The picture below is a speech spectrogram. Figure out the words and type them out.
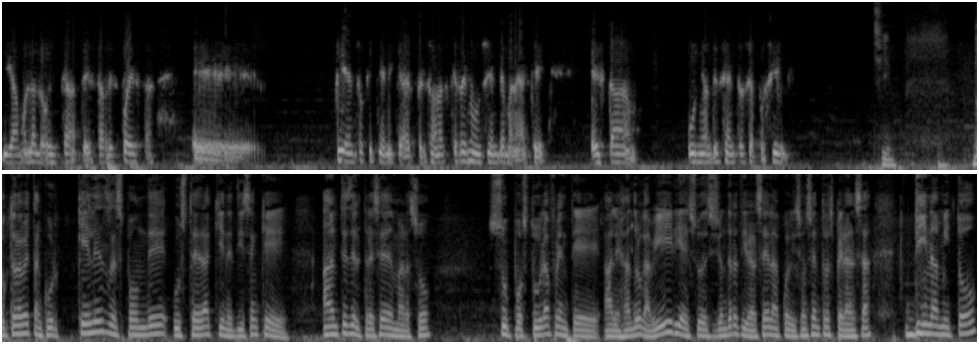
digamos, la lógica de esta respuesta. Eh, pienso que tiene que haber personas que renuncien de manera que esta unión de centros sea posible. Sí. Doctora Betancourt, ¿qué les responde usted a quienes dicen que antes del 13 de marzo su postura frente a Alejandro Gaviria y su decisión de retirarse de la coalición Centro Esperanza dinamitó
